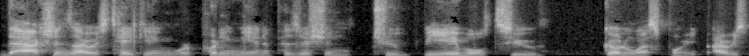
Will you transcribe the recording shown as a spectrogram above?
the actions I was taking were putting me in a position to be able to go to West Point. I was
